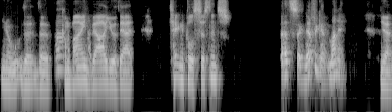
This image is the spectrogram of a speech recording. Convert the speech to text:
You know, the the oh, combined value of that technical assistance. That's significant money. Yeah.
